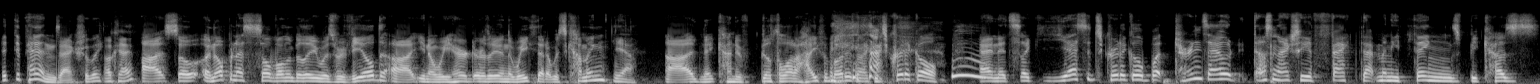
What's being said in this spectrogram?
It depends, actually. Okay. Uh, so an OpenSSL vulnerability was revealed. Uh, you know, we heard earlier in the week that it was coming. Yeah. Uh, and it kind of built a lot of hype about it. Like it's critical, and it's like yes, it's critical, but turns out it doesn't actually affect that many things because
